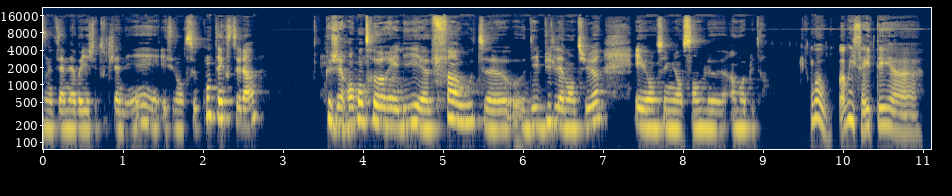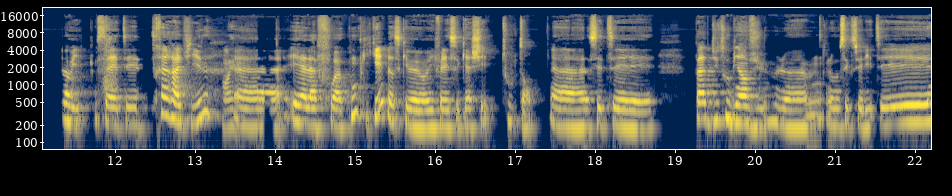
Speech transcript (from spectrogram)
On était amenés à voyager toute l'année. Et, et c'est dans ce contexte là que j'ai rencontré Aurélie fin août au début de l'aventure. Et on s'est mis ensemble un mois plus tard. Wow, ah oui, ça a été. Euh... Ah oui, ça a été très rapide euh, et à la fois compliqué parce qu'il euh, fallait se cacher tout le temps. C'était pas du tout bien vu l'homosexualité,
